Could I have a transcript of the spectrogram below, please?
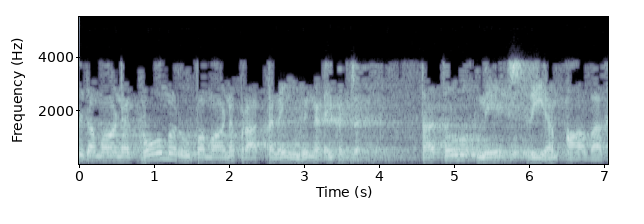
விதமான கோம ரூபமான பிரார்த்தனை இங்கு நடைபெற்றது. ததோ மே ஸ்ரீயம் ஆவக.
